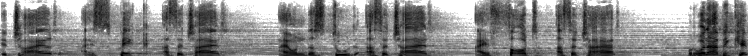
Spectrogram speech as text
a child, I spake as a child, I understood as a child, I thought as a child. But when I became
